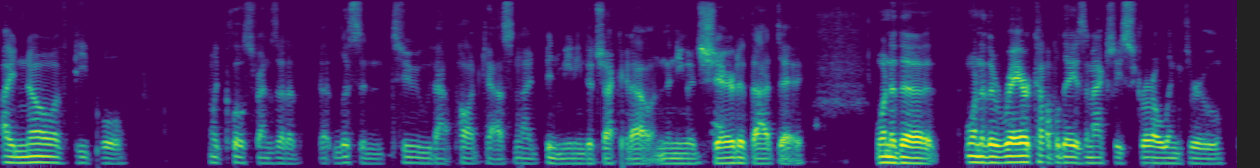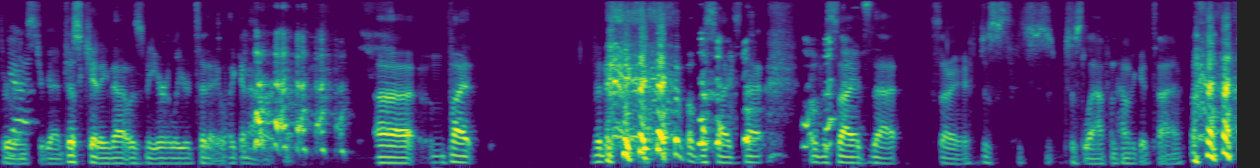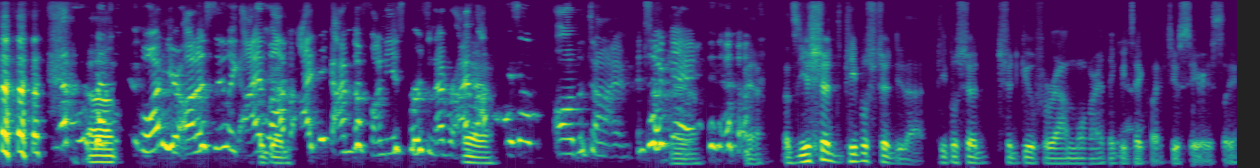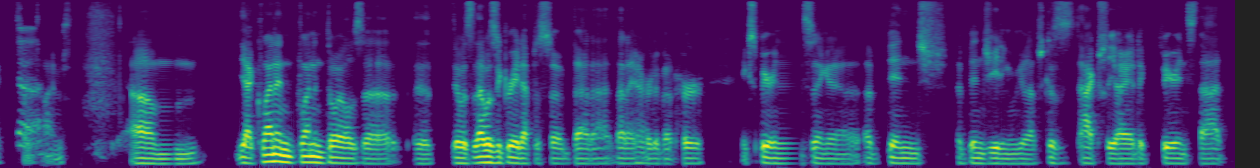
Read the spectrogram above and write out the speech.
I know of people like close friends that have that listened to that podcast and I'd been meaning to check it out and then you had shared it that day. One of the one of the rare couple days I'm actually scrolling through through Yeah. Instagram. Just kidding, that was me earlier today, like an hour. ago. uh, but but but besides that, but besides that, sorry, just just, just laugh and have a good time. That's Um, what I want here, honestly. Like I laugh. I think I'm the funniest person ever. I Yeah. laugh at myself all the time. It's okay. yeah, that's you should people should do that. People should should goof around more. I think we take life too seriously Yeah. sometimes. Um, yeah, Glennon Glennon Doyle's uh, uh it was that was a great episode that uh, that I heard about her experiencing a, a binge a binge eating relapse because actually I had experienced that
